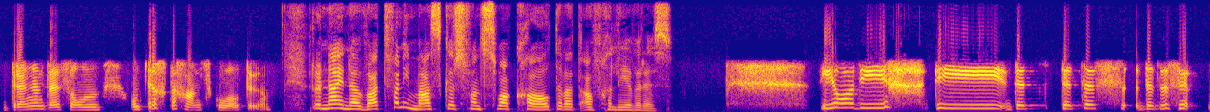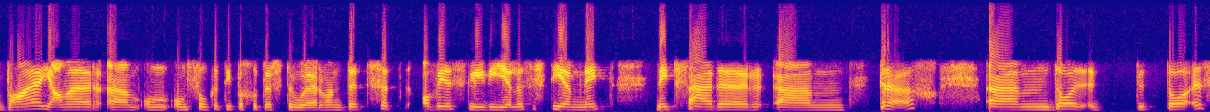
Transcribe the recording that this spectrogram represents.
dringend is om om terug te gaan skool toe. Renay, nou wat van die maskers van swak gehalte wat afgelewer is? Ja, die die dit dit is dit is baie jammer um, om om sulke tipe goeders te hoor want dit sit obviously die hele stelsel net net verder ehm um, terug. Ehm um, daar daar is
